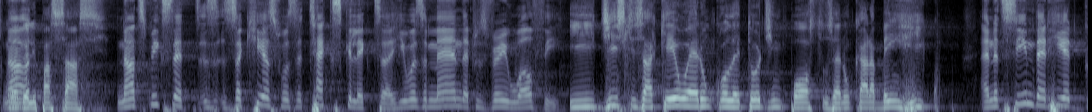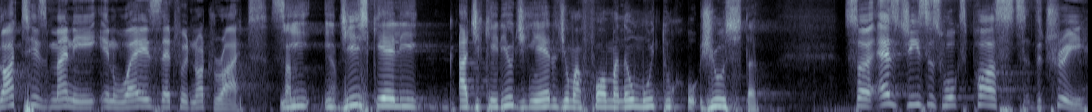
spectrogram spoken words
quando ele passasse. Now it speaks that Z- Zacchaeus was a tax collector. He was a man that was very wealthy. E diz que Zaqueu era um coletor de impostos, era um cara bem rico. And it seemed that he had got his money in ways that were not right. Some- E, e diz que ele adquiriu dinheiro de uma forma não muito justa. So as Jesus walks past the tree,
